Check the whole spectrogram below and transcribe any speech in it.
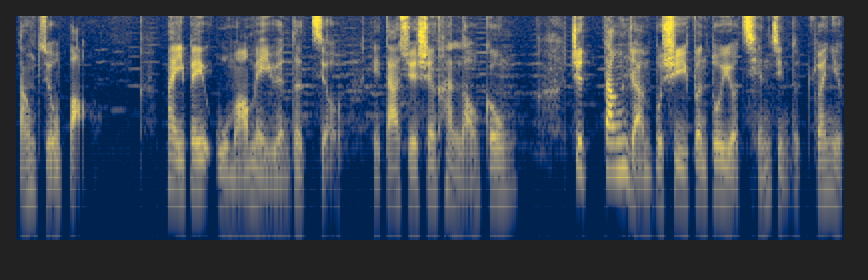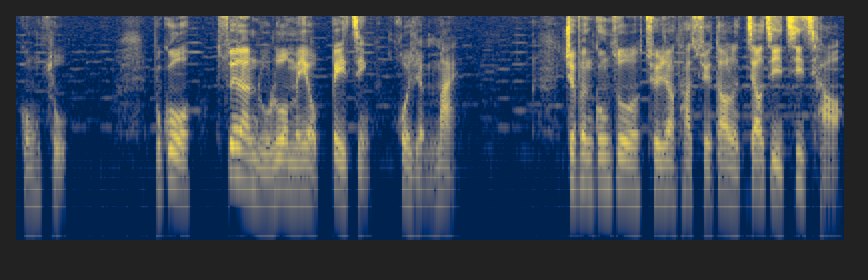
当酒保，卖一杯五毛美元的酒给大学生和劳工。这当然不是一份多有前景的专业工作。不过，虽然鲁洛没有背景或人脉，这份工作却让他学到了交际技巧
